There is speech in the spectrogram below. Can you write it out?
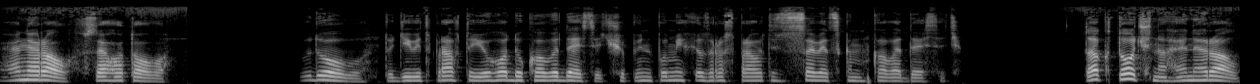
Генерал, все готово. Чудово. Тоді відправте його до КВ-10, щоб він поміг розправитись з совєтським КВ-10. Так точно, генерал.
